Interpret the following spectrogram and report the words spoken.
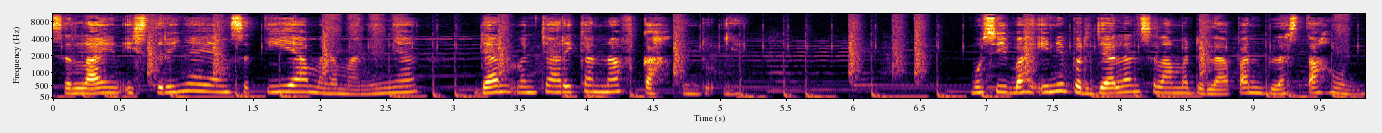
Selain istrinya yang setia menemaninya dan mencarikan nafkah untuknya. Musibah ini berjalan selama 18 tahun.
